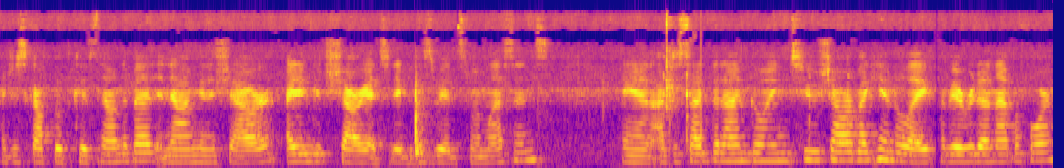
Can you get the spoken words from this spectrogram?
I just got both kids down to bed and now I'm gonna shower. I didn't get to shower yet today because we had swim lessons. And I've decided that I'm going to shower by candlelight. Have you ever done that before?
